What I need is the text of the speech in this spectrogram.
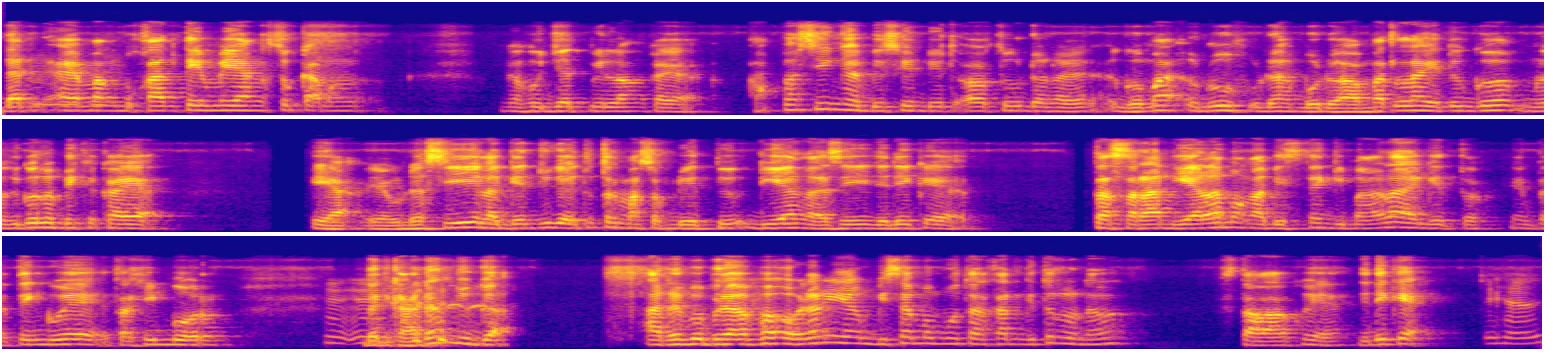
Dan Hmm. emang bukan tim yang suka ngehujat bilang kayak apa sih ngabisin duit auto dan lain gue mah aduh udah bodo amat lah. Itu gue menurut gue lebih ke kayak ya ya udah sih lagian juga itu termasuk duit dia nggak sih? Jadi kayak terserah dia lah mau ngabisinnya gimana gitu. Yang penting gue terhibur. Dan kadang juga ada beberapa orang yang bisa memutarkan gitu loh Nel. Setahu aku ya. Jadi kayak Iya.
